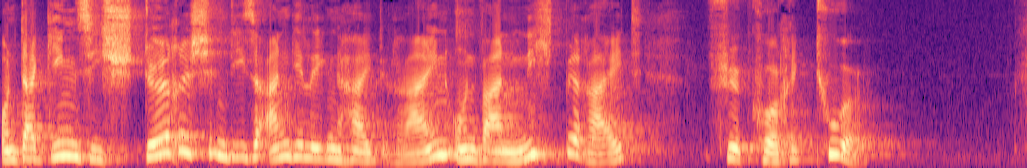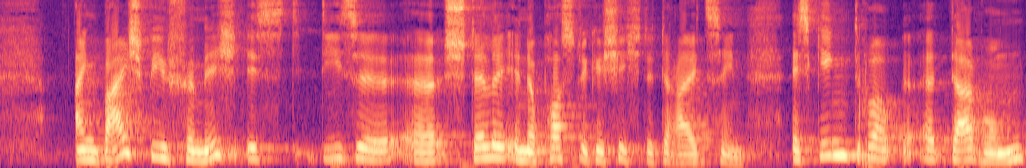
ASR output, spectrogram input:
Und da gingen sie störrisch in diese Angelegenheit rein und waren nicht bereit für Korrektur. Ein Beispiel für mich ist diese äh, Stelle in Apostelgeschichte 13. Es ging äh, darum,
